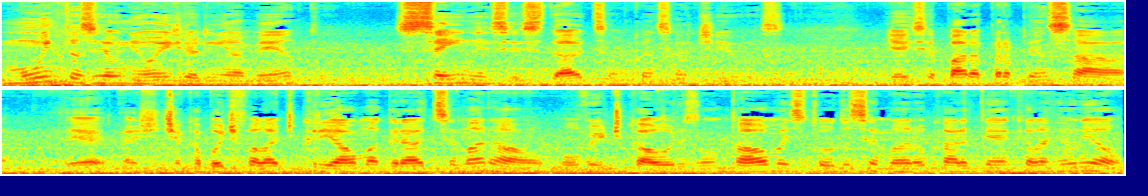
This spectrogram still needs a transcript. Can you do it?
Muitas reuniões de alinhamento sem necessidade são cansativas. E aí você para para pensar, é, a gente acabou de falar de criar uma grade semanal, ou vertical ou horizontal, mas toda semana o cara tem aquela reunião.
